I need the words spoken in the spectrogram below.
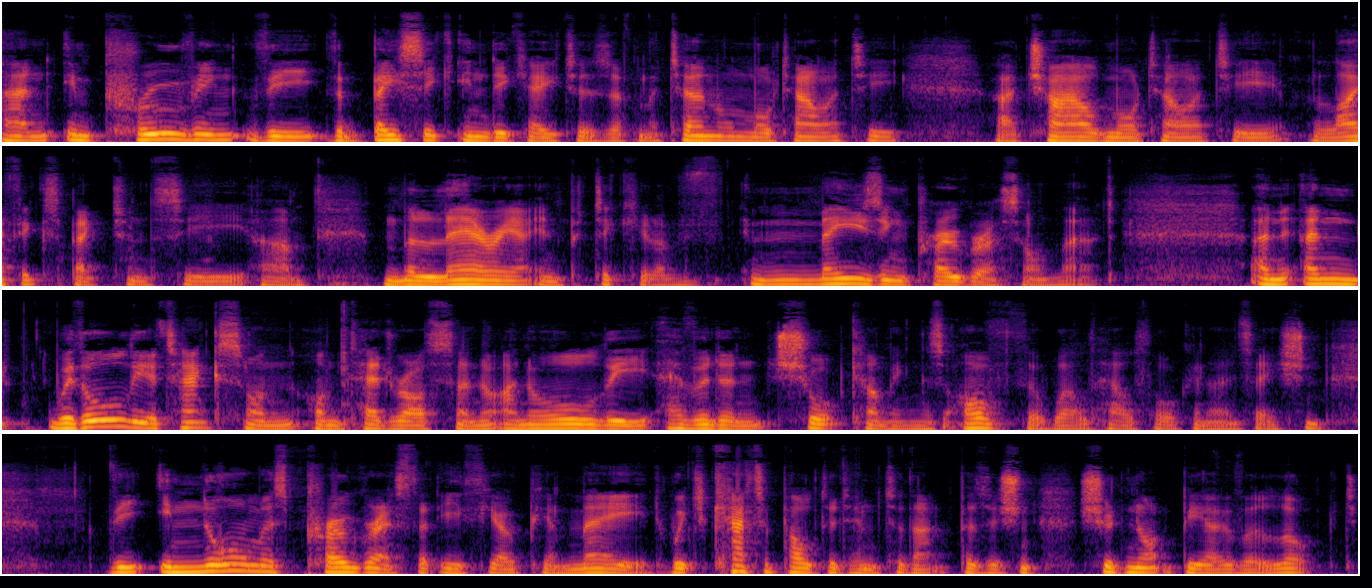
and improving the, the basic indicators of maternal mortality, uh, child mortality, life expectancy, um, malaria in particular. Amazing progress on that. And, and with all the attacks on, on Tedros and, and all the evident shortcomings of the World Health Organization, the enormous progress that Ethiopia made, which catapulted him to that position, should not be overlooked.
